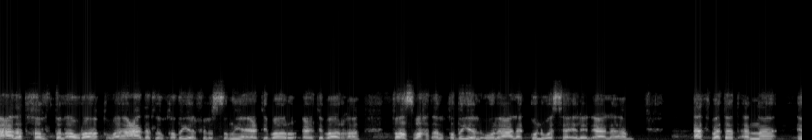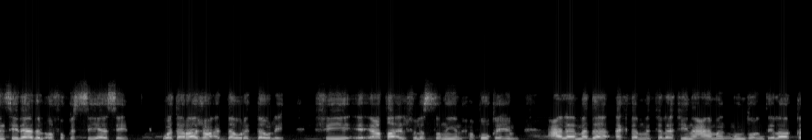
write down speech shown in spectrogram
أعادت خلط الأوراق وأعادت للقضية الفلسطينية اعتبار اعتبارها فأصبحت القضية الأولى على كل وسائل الإعلام. أثبتت أن انسداد الأفق السياسي وتراجع الدور الدولي في إعطاء الفلسطينيين حقوقهم على مدى أكثر من 30 عاما منذ انطلاق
